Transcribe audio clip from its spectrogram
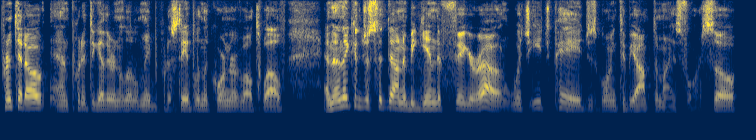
print it out and put it together in a little maybe put a staple in the corner of all 12 and then they can just sit down and begin to figure out which each page is going to be optimized for. So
